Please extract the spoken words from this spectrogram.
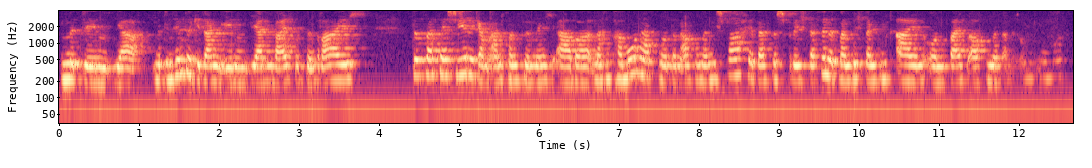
mit dem, ja, mit dem Hintergedanken eben, ja, die Weißen sind reich, das war sehr schwierig am Anfang für mich, aber nach ein paar Monaten und dann auch, wenn man die Sprache besser spricht, da findet man sich dann gut ein und weiß auch, wie man damit umgehen muss.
